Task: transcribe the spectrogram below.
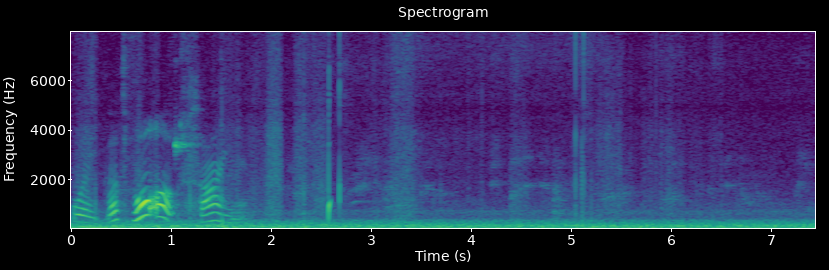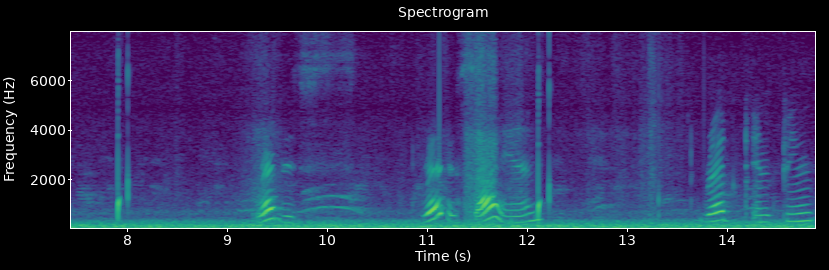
Wait, let's vote out science. Red is red is cyan. Red and pink.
